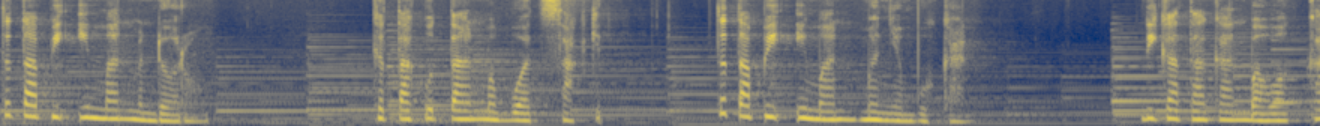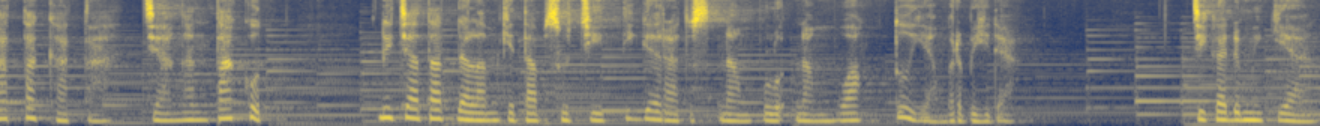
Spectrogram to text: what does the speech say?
tetapi iman mendorong. Ketakutan membuat sakit, tetapi iman menyembuhkan. Dikatakan bahwa kata-kata "jangan takut" dicatat dalam kitab suci 366 waktu yang berbeda. Jika demikian,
